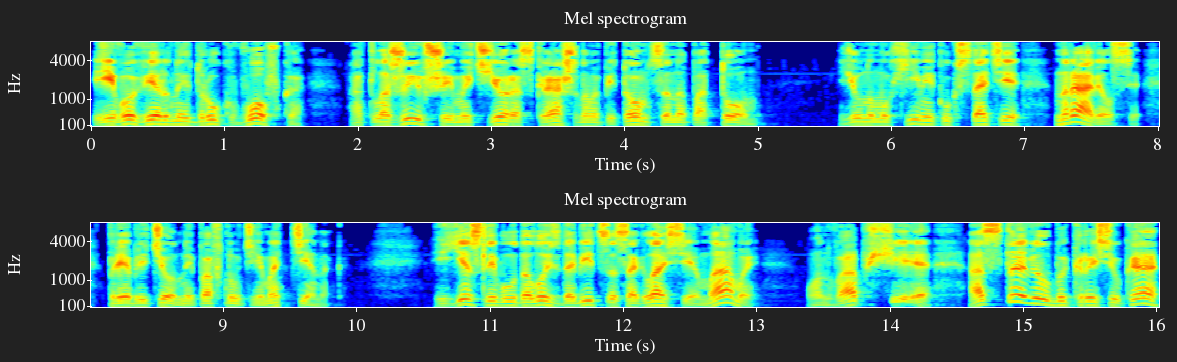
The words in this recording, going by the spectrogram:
и его верный друг Вовка — отложивший мытье раскрашенного питомца на потом. Юному химику, кстати, нравился приобретенный Пафнутием оттенок. И если бы удалось добиться согласия мамы, он вообще оставил бы крысюка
